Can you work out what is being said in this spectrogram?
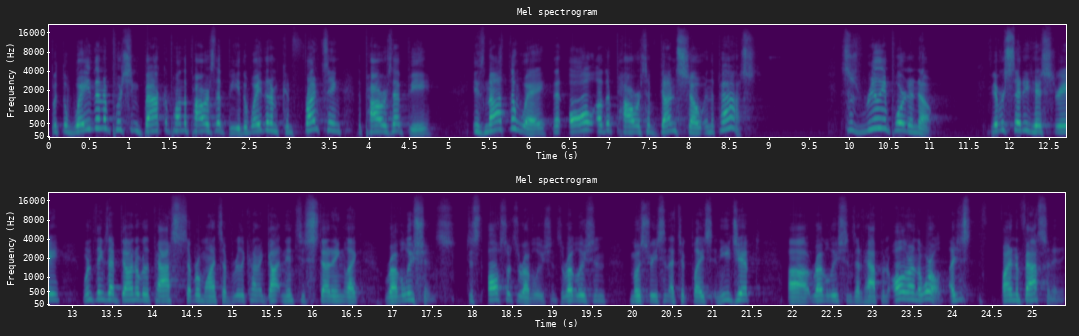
But the way that I'm pushing back upon the powers that be, the way that I'm confronting the powers that be, is not the way that all other powers have done so in the past. This is really important to know. If you ever studied history, one of the things I've done over the past several months, I've really kind of gotten into studying like revolutions, just all sorts of revolutions. The revolution most recent that took place in Egypt, uh, revolutions that have happened all around the world. I just find them fascinating.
